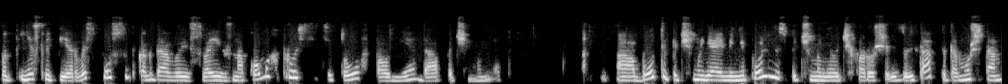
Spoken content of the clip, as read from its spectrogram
вот если первый способ, когда вы своих знакомых просите, то вполне, да, почему нет. А боты, почему я ими не пользуюсь, почему не очень хороший результат, потому что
